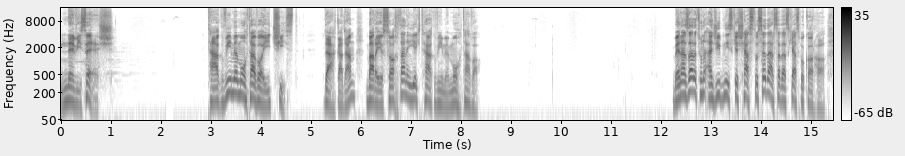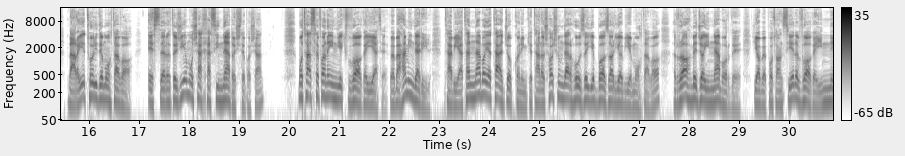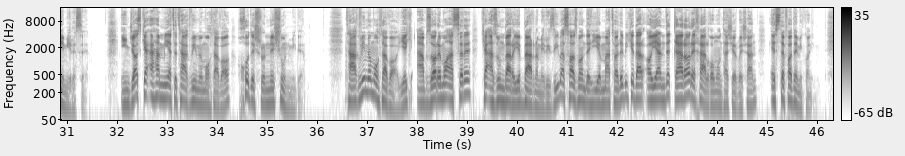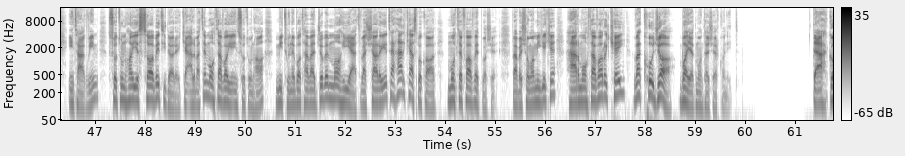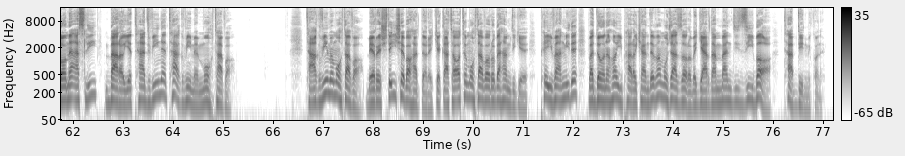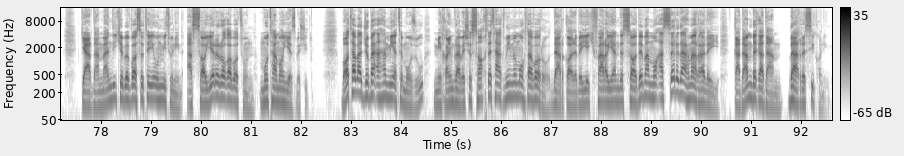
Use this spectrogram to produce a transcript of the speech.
نویسش تقویم محتوایی چیست؟ ده قدم برای ساختن یک تقویم محتوا به نظرتون عجیب نیست که 63 درصد از کسب و کارها برای تولید محتوا استراتژی مشخصی نداشته باشند؟ متاسفانه این یک واقعیته و به همین دلیل طبیعتا نباید تعجب کنیم که تلاشهاشون در حوزه بازاریابی محتوا راه به جایی نبرده یا به پتانسیل واقعی نمی‌رسه. اینجاست که اهمیت تقویم محتوا خودش رو نشون میده. تقویم محتوا یک ابزار مؤثره که از اون برای برنامه ریزی و سازماندهی مطالبی که در آینده قرار خلق و منتشر بشن استفاده می‌کنیم. این تقویم ستونهای ثابتی داره که البته محتوای این ستونها می‌تونه با توجه به ماهیت و شرایط هر کسب و کار متفاوت باشه و به شما میگه که هر محتوا رو کی و کجا باید منتشر کنید. ده گام اصلی برای تدوین تقویم محتوا تقویم محتوا به رشته ای شباهت داره که قطعات محتوا رو به هم دیگه پیوند میده و دانه هایی پراکنده و مجزا رو به گردنبندی زیبا تبدیل می‌کنه. گردنبندی که به واسطه اون می‌تونید از سایر رقباتون متمایز بشید. با توجه به اهمیت موضوع می‌خوایم روش ساخت تقویم محتوا رو در قالب یک فرایند ساده و مؤثر ده مرحله ای قدم به قدم بررسی کنیم.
